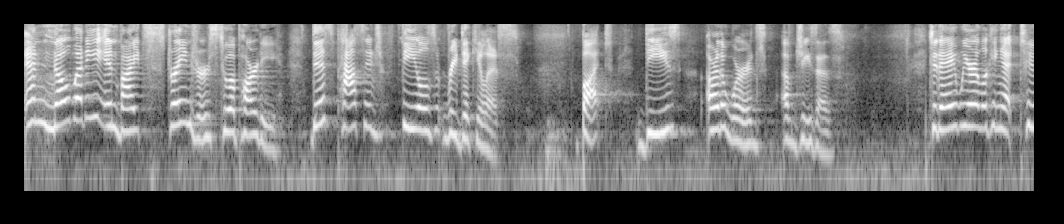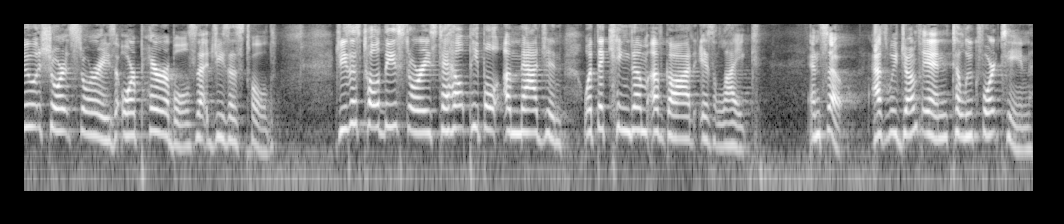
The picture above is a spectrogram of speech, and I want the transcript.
And nobody invites strangers to a party. This passage feels ridiculous. But these are the words of Jesus. Today, we are looking at two short stories or parables that Jesus told. Jesus told these stories to help people imagine what the kingdom of God is like. And so, as we jump in to Luke 14,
